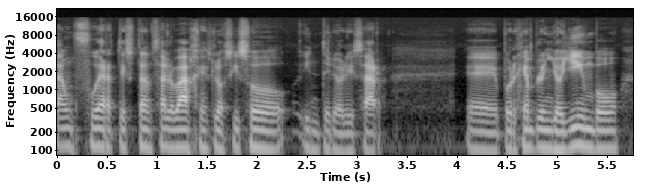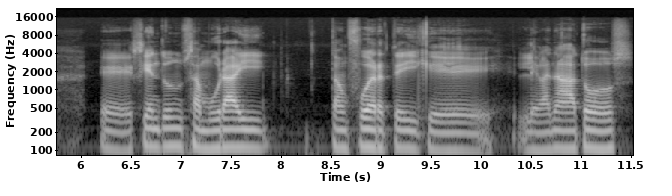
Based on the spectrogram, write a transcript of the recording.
tan fuertes, tan salvajes, los hizo interiorizar. Eh, por ejemplo, en Yojimbo, siendo un samurái tan fuerte y que le ganaba a todos,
